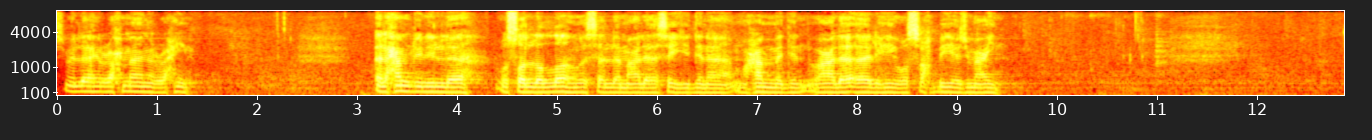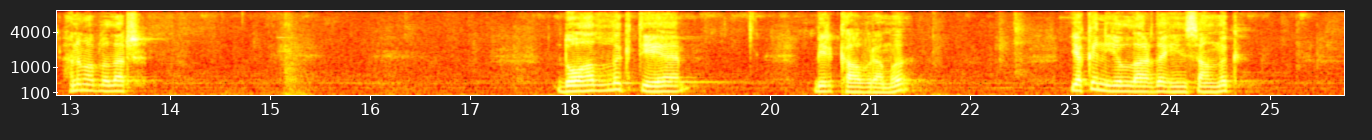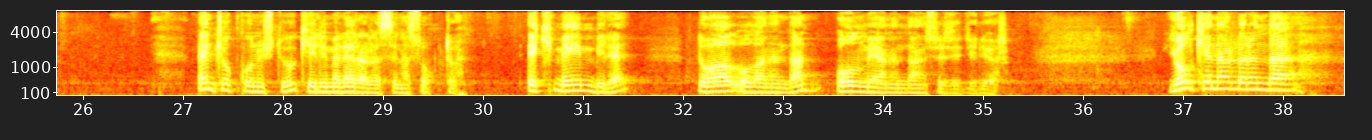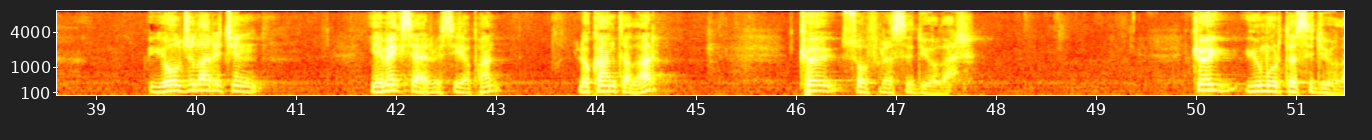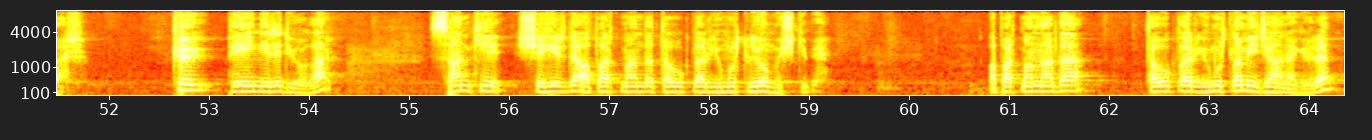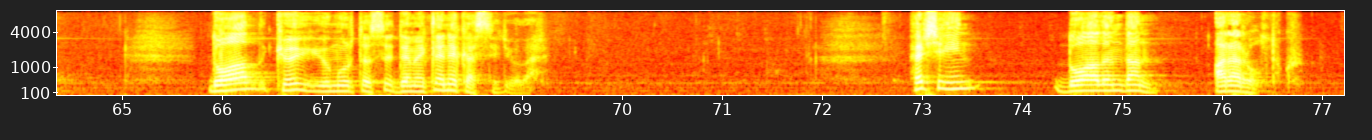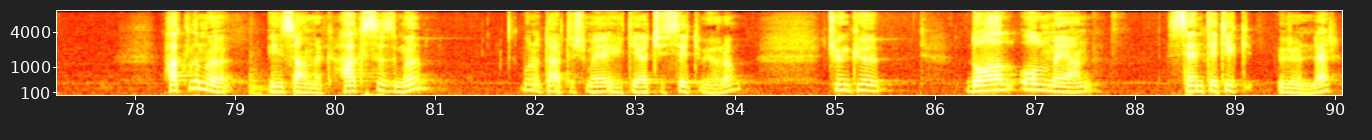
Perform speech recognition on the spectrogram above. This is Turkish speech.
Bismillahirrahmanirrahim. Elhamdülillah ve sallallahu ve sellem ala seyyidina Muhammedin ve ala alihi ve sahbihi ecma'in. Hanım ablalar, doğallık diye bir kavramı yakın yıllarda insanlık en çok konuştuğu kelimeler arasına soktu. Ekmeğin bile doğal olanından olmayanından söz ediliyor. Yol kenarlarında yolcular için yemek servisi yapan lokantalar köy sofrası diyorlar. Köy yumurtası diyorlar. Köy peyniri diyorlar sanki şehirde apartmanda tavuklar yumurtluyormuş gibi. Apartmanlarda tavuklar yumurtlamayacağına göre doğal köy yumurtası demekle ne kastediyorlar? Her şeyin doğalından arar olduk. Haklı mı insanlık, haksız mı? Bunu tartışmaya ihtiyaç hissetmiyorum. Çünkü doğal olmayan sentetik ürünler,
